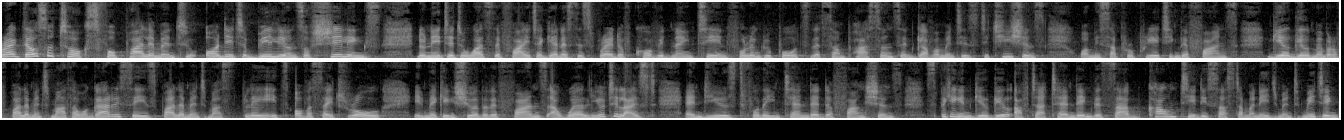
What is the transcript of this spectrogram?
There are also talks for Parliament to audit billions of shillings donated towards the fight against the spread of COVID 19, following reports that some persons and government institutions were misappropriating the funds. Gilgil Member of Parliament Martha Wangari says Parliament must play its oversight role in making sure that the funds are well utilized and used for the intended functions. Speaking in Gilgil after attending the sub county disaster management meeting,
